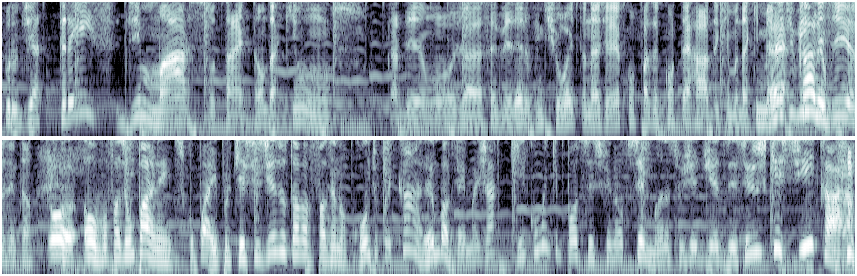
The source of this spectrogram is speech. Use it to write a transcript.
pro dia 3 de março, tá? Então daqui uns Cadê? Hoje é fevereiro, 28, né? Já ia fazer conta errada aqui, mas daqui menos é, de 20 cara, dias, então. Ô, oh, oh, vou fazer um parênteses, desculpa aí, porque esses dias eu tava fazendo a conta e falei, caramba, velho, mas já aqui, como é que pode ser esse final de semana, se hoje é dia 16? Eu esqueci, cara.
